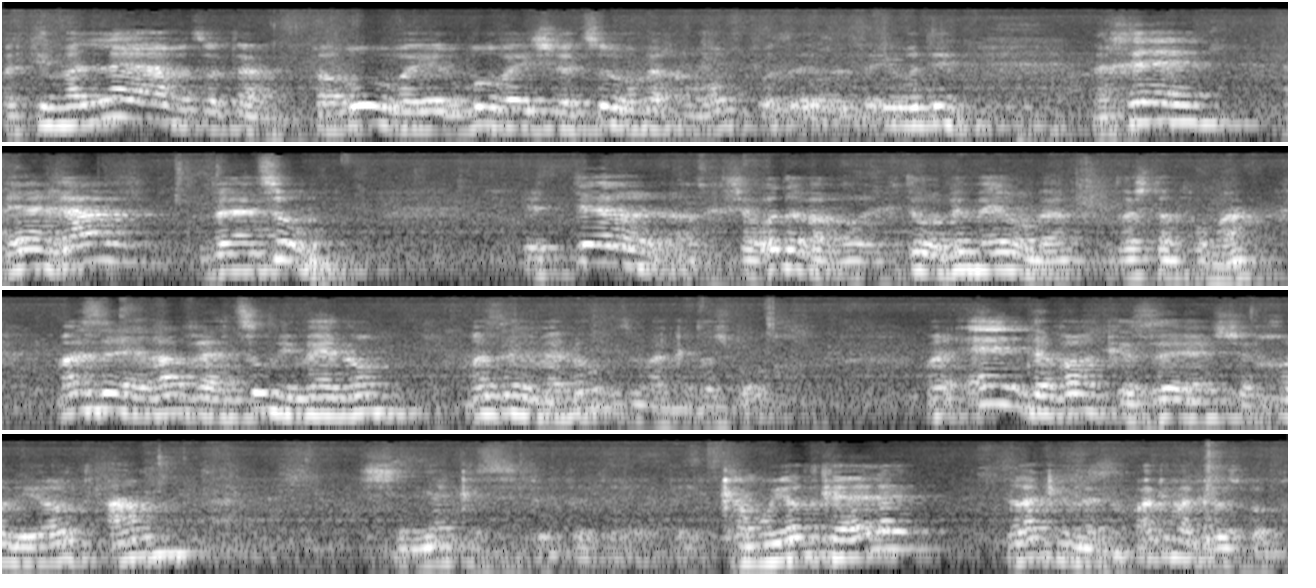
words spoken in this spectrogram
ותמלא הארץ אותם, פרעו וירבו וישרצו, הוא אומר, הרוב פה זה, זה, זה יהודים. לכן היה רב ועצום. יותר, עכשיו עוד דבר, כתוב רבי מאיר אומר, מדרש תנחומה, מה זה רב ועצום ממנו? מה זה ממנו? זה מהקדוש ברוך הוא. אין דבר כזה שיכול להיות עם שנהיה כזה, בכמויות כאלה, זה רק ממנו, רק מהקדוש ברוך הוא.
